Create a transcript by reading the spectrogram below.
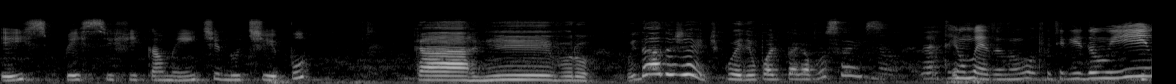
especificamente do tipo Carnívoro. Cuidado, gente. O coelhinho pode pegar vocês. Eu tenho medo, eu não vou conseguir dormir.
